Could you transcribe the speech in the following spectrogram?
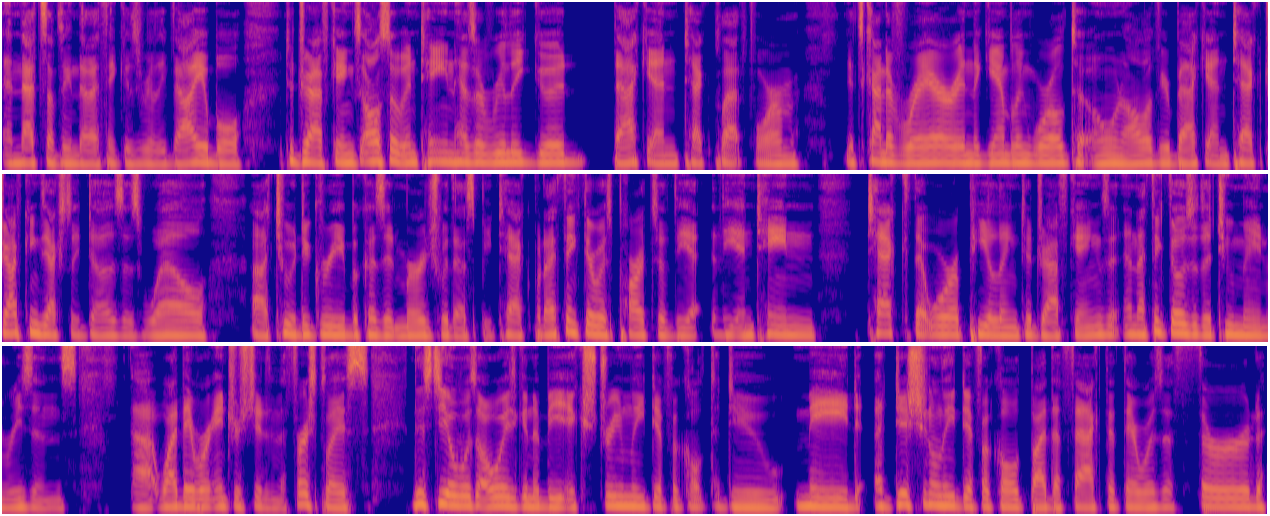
And that's something that I think is really valuable to DraftKings. Also, Entain has a really good back end tech platform. It's kind of rare in the gambling world to own all of your back end tech. DraftKings actually does as well uh, to a degree because it merged with SB Tech. But I think there was parts of the the Entain tech that were appealing to DraftKings. And I think those are the two main reasons uh, why they were interested in the first place. This deal was always going to be extremely difficult to do, made additionally difficult by the fact that there was a third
